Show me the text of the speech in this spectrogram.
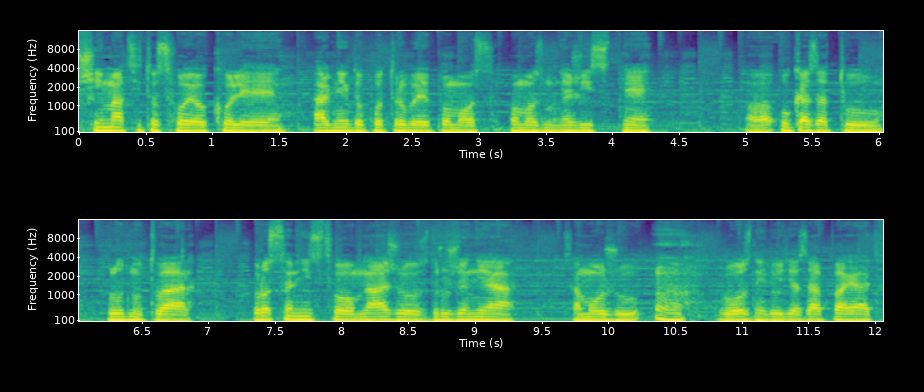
všímať si to svoje okolie, ak niekto potrebuje pomoc, pomôcť mu nežistne, ukázať tú ľudnú tvár. Prostredníctvom nášho združenia sa môžu uh, rôzni ľudia zapájať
